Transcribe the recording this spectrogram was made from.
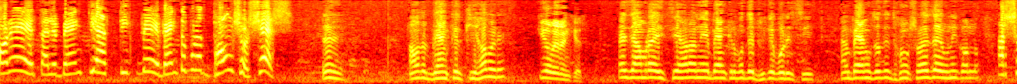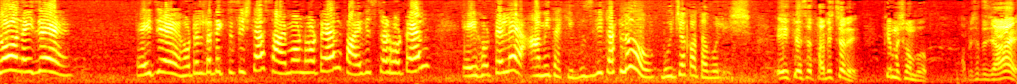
করে তাহলে ব্যাংক কি আর টিকবে? ব্যাংক তো পুরো ধ্বংস শেষ। আমাদের ব্যাংকের কি হবে রে? কি হবে ব্যাংকের? এই যে আমরা এই চেহারা নিয়ে ব্যাংকের মধ্যে ঢুকে পড়েছি ব্যাংক যদি ধ্বংস হয়ে যায় উনি করল। আর শোন এই যে এই যে হোটেলটা দেখতেছিস না? Simon hotel five star hotel? এই হোটেলে আমি থাকি বুঝলি টাকলু? বুঝা কথা বলিস। এই ফেসে ফাইভ স্টারে কেমন সম্ভব? আপনার সাথে যায়?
